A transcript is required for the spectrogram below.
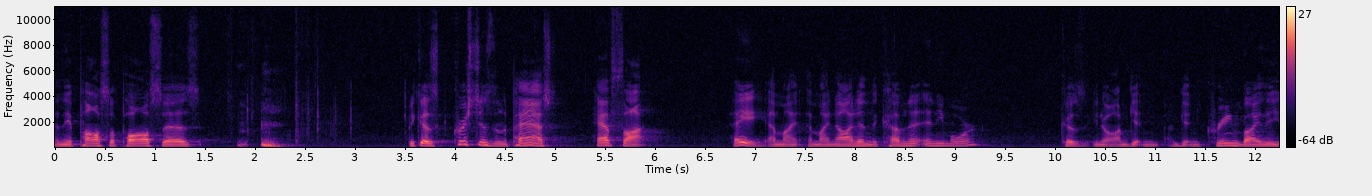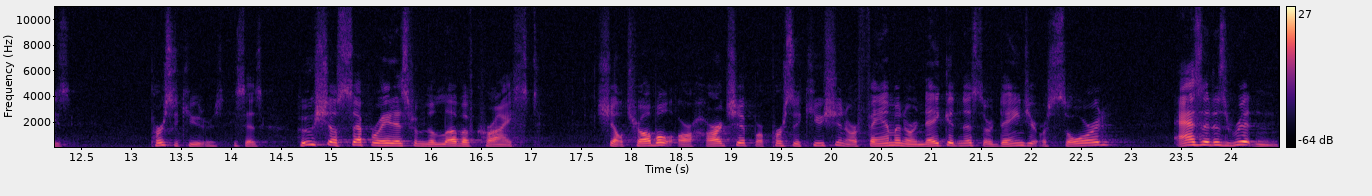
And the Apostle Paul says, because Christians in the past have thought, hey, am I, am I not in the covenant anymore? Because, you know, I'm getting, I'm getting creamed by these persecutors. He says, Who shall separate us from the love of Christ? Shall trouble or hardship or persecution or famine or nakedness or danger or sword? As it is written,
